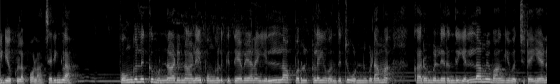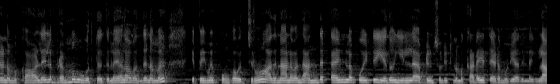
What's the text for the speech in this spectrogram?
வீடியோக்குள்ளே போகலாம் சரிங்களா? பொங்கலுக்கு முன்னாடி நாளே பொங்கலுக்கு தேவையான எல்லா பொருட்களையும் வந்துட்டு ஒன்று விடாமல் கரும்பிலிருந்து எல்லாமே வாங்கி வச்சுட்டேன். ஏன்னா நம்ம காலையில் பிரம்ம முகூர்த்தத்துலலாம் வந்து நம்ம எப்பயுமே பொங்க வச்சிருவோம். அதனால் வந்து அந்த டைமில் போயிட்டு எதுவும் இல்லை அப்படின்னு சொல்லிட்டு நம்ம கடையை தேட முடியாது இல்லைங்களா?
